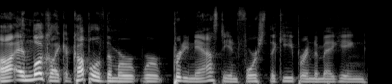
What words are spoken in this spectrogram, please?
Uh, and look, like a couple of them were, were pretty nasty and forced the keeper into making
